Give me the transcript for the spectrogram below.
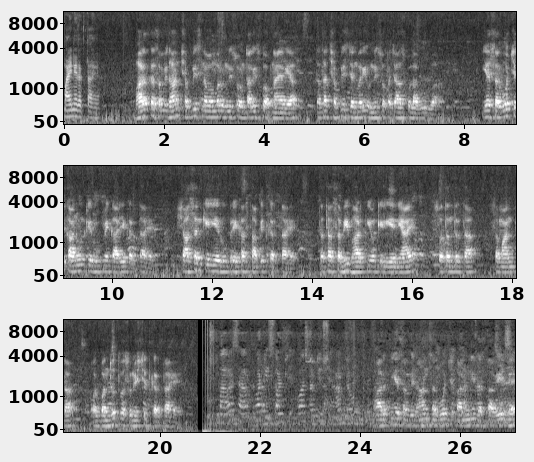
मायने रखता है? भारत का संविधान 26 नवंबर उन्नीस सौ उनतालीस को अपनाया गया तथा 26 जनवरी 1950 को लागू हुआ। यह सर्वोच्च कानून के रूप में कार्य करता है शासन के लिए रूपरेखा स्थापित करता है तथा सभी भारतीयों के लिए न्याय स्वतंत्रता समानता और बंधुत्व सुनिश्चित करता है? भारतीय संविधान सर्वोच्च कानूनी दस्तावेज़ है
